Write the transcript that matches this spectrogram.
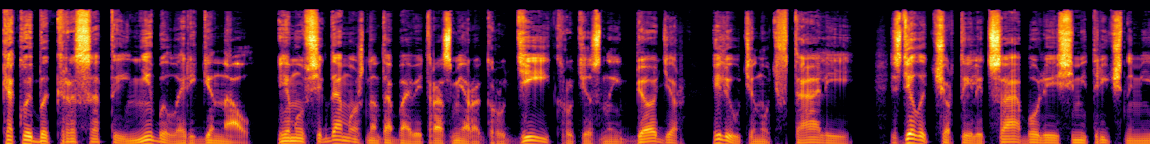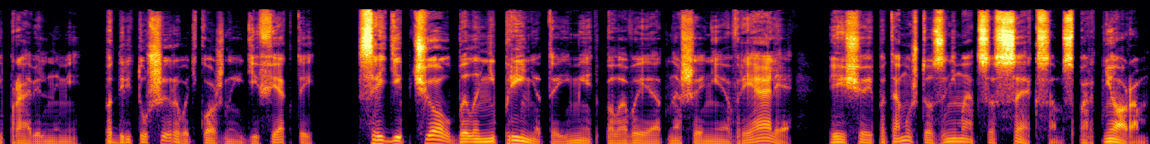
Какой бы красоты ни был оригинал, ему всегда можно добавить размера груди, крутизны бедер — или утянуть в талии, сделать черты лица более симметричными и правильными, подретушировать кожные дефекты. Среди пчел было не принято иметь половые отношения в реале, еще и потому, что заниматься сексом с партнером,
